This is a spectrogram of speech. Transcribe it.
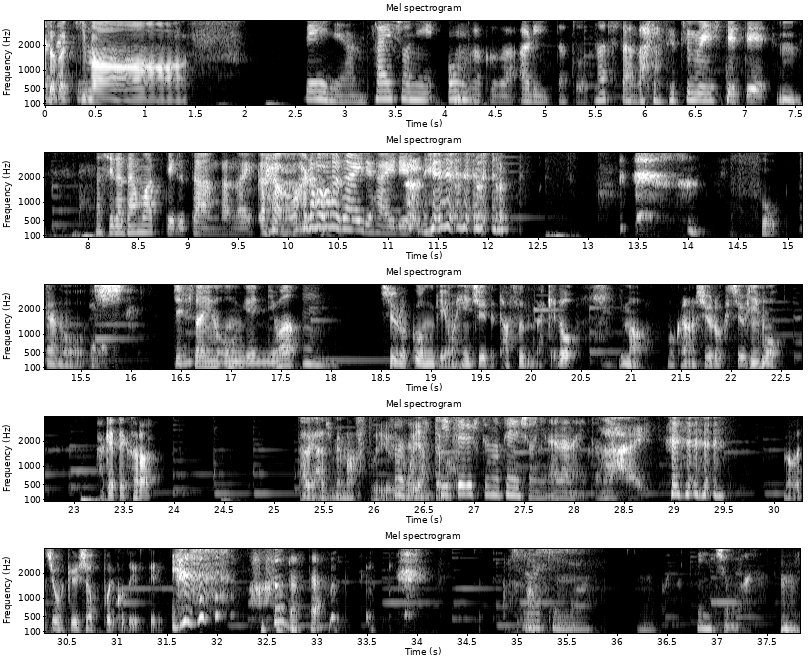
いただきます。で、いいね、あの、最初に音楽がありだと、なちさんがさ、説明してて、うん。私が黙ってるターンがないから、笑わないで入れるね。そう。あの実際の音源にはうん。収録音源を編集で足すんだけど、今、僕らの収録中にもかけてから食べ始めますというのをやっ。てます。聞いてる人のテンションにならないとね。はい。なんか上級者っぽいこと言ってる。そうだったいただききま。ますなんかさ、テンションがさ、うん。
